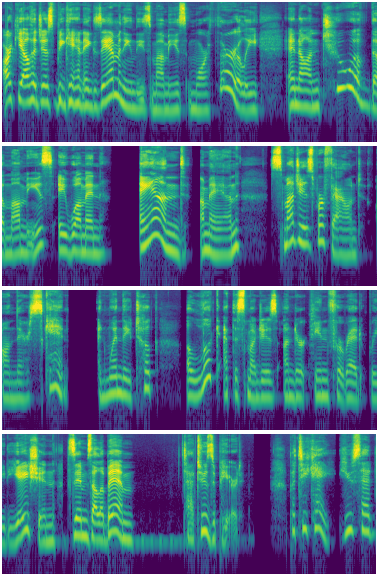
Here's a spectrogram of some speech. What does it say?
archaeologists began examining these mummies more thoroughly, and on two of the mummies, a woman and a man, smudges were found on their skin. And when they took a look at the smudges under infrared radiation, zimzalabim, tattoos appeared. But TK, you said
